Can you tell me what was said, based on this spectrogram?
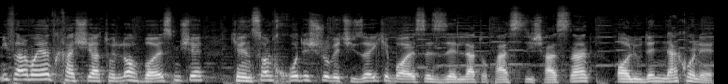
میفرمایند خشیت الله باعث میشه که انسان خودش رو به چیزایی که باعث ذلت و پستیش هستن آلوده نکنه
